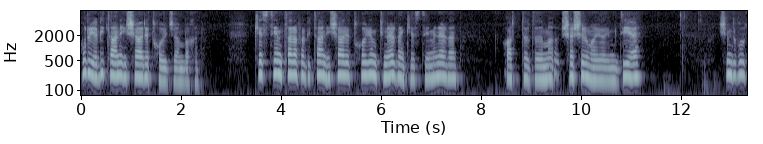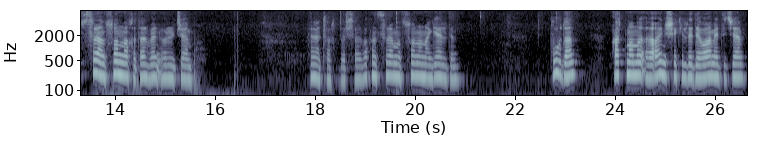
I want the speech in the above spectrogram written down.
buraya bir tane işaret koyacağım bakın. Kestiğim tarafa bir tane işaret koyuyorum ki nereden kestiğimi nereden arttırdığımı şaşırmayayım diye. Şimdi bu sıranın sonuna kadar ben öreceğim. Evet arkadaşlar bakın sıramın sonuna geldim. Buradan artmamı e, aynı şekilde devam edeceğim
